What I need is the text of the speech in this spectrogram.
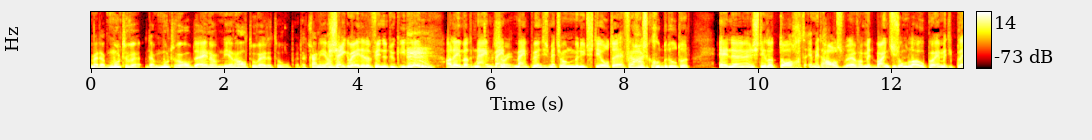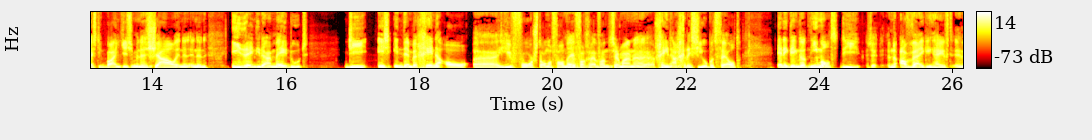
Maar dat moeten we, dat moeten we op de een of andere manier een halt toe weten te roepen. Dat kan niet anders. Zeker weten, dat vindt natuurlijk iedereen. Alleen wat ik mijn, mijn, mijn punt is met zo'n minuut stilte... Het hartstikke goed bedoeld, hoor. En eh, een stille tocht, en met, hals, eh, met bandjes omlopen... en met die plastic bandjes, en met een sjaal. En, en, en iedereen die daar meedoet... die is in den beginnen al eh, hier voorstander van. Hè, van, van zeg maar, eh, geen agressie op het veld. En ik denk dat niemand die een afwijking heeft... eh,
